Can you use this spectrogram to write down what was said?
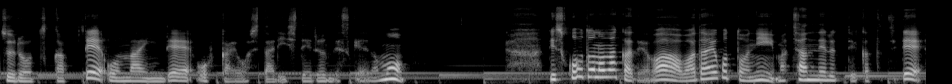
ツールを使ってオンラインでオフ会をしたりしているんですけれども、 Discord の中では話題ごとに、まあ、チャンネルっていう形で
